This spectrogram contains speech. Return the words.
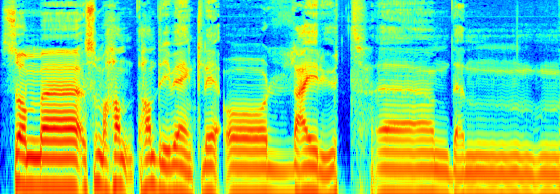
Som, øh, som han, han, driver egentlig og leier ut uh, den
